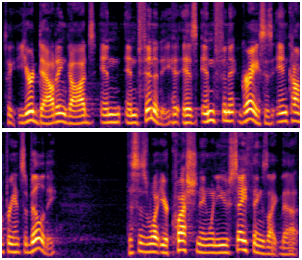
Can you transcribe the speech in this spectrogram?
It's like you're doubting God's in, infinity, His infinite grace, His incomprehensibility. This is what you're questioning when you say things like that.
